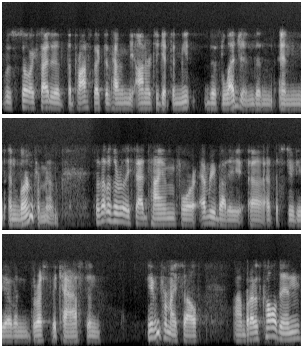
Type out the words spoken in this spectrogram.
was so excited at the prospect of having the honor to get to meet this legend and and and learn from him. So that was a really sad time for everybody uh, at the studio and the rest of the cast, and even for myself. Um, but I was called in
